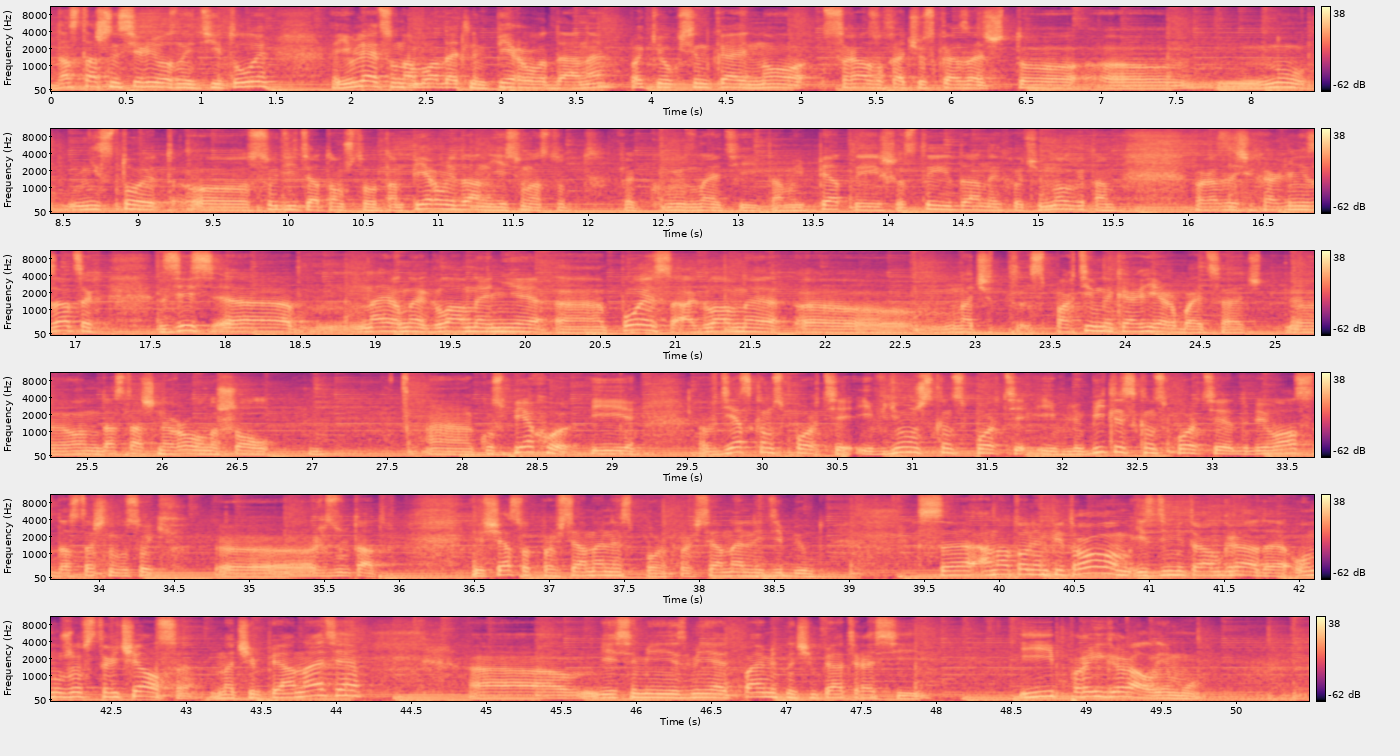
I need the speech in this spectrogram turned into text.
достаточно серьезные титулы. Является он обладателем первого дана по Киоксинкай, но сразу хочу сказать, что э, ну, не стоит э, судить о том, что там первый дан, есть у нас тут, как вы знаете, и там и пятые, и шестые данные, их очень много там в различных организациях. Здесь, э, наверное, главное не э, пояс, а главное, э, значит, спортивная карьера бойца. Э, он достаточно ровно шел к успеху и в детском спорте, и в юношеском спорте, и в любительском спорте добивался достаточно высоких э, результатов. И сейчас вот профессиональный спорт, профессиональный дебют. С Анатолием Петровым из Димитровграда он уже встречался на чемпионате. если мне не изменяет память, на чемпионате России. И проиграл ему.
